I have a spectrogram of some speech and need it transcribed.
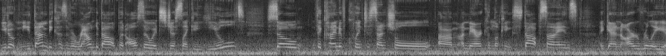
you don't need them because of a roundabout, but also it's just like a yield. So the kind of quintessential um, American looking stop signs, again, are really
